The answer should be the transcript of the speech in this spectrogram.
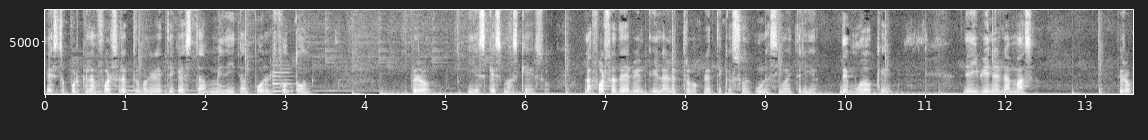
Esto porque la fuerza electromagnética está medida por el fotón. Pero, y es que es más que eso, la fuerza débil y la electromagnética son una simetría, de modo que de ahí viene la masa. Pero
